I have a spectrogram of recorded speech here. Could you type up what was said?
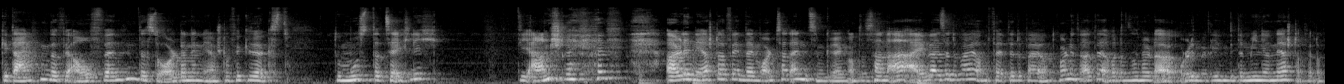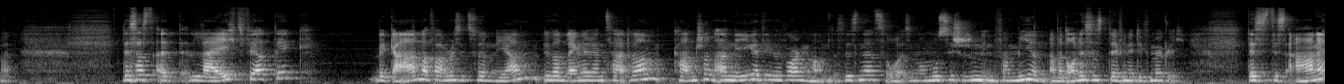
Gedanken dafür aufwenden, dass du all deine Nährstoffe kriegst. Du musst tatsächlich die anstrengen, alle Nährstoffe in deine Mahlzeit einzukriegen. Und da sind auch Eiweiße dabei und Fette dabei und Kohlenhydrate, aber dann sind halt auch alle möglichen Vitamine und Nährstoffe dabei. Das heißt, äh, leichtfertig vegan auf einmal sich zu ernähren über einen längeren Zeitraum kann schon auch negative Folgen haben. Das ist nicht so. Also man muss sich schon informieren, aber dann ist es definitiv möglich. Das ist das eine,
